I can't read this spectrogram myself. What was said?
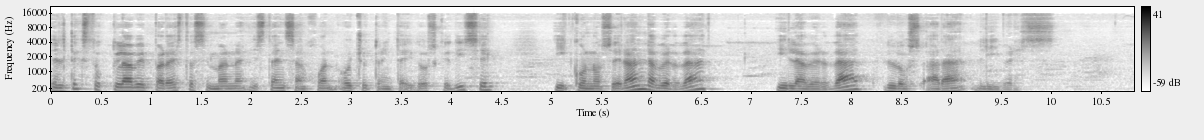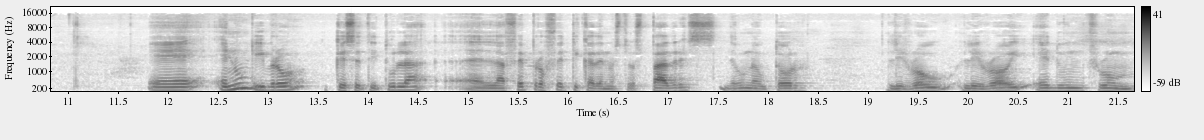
el texto clave para esta semana está en San Juan 8:32 que dice, y conocerán la verdad y la verdad los hará libres. Eh, en un libro que se titula eh, La fe profética de nuestros padres, de un autor, Leroy, Edwin Froome,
